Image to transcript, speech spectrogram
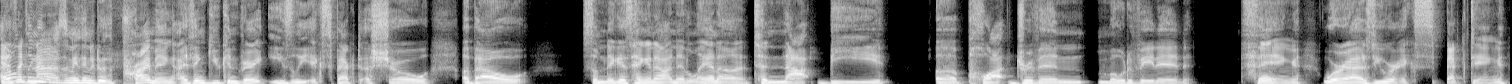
I And don't it's like think not it has anything to do with priming. I think you can very easily expect a show about some niggas hanging out in Atlanta to not be a plot driven, motivated thing, whereas you are expecting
